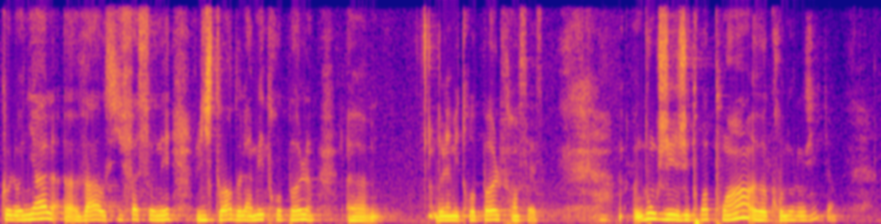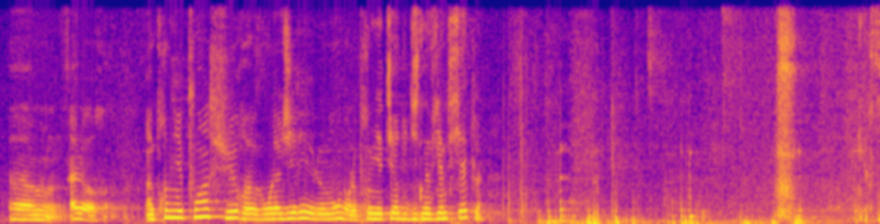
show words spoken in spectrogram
coloniale va aussi façonner l'histoire de la métropole, de la métropole française. Donc j'ai trois points chronologiques. Euh, alors, un premier point sur euh, l'Algérie et le monde dans le premier tiers du 19e siècle. Merci.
